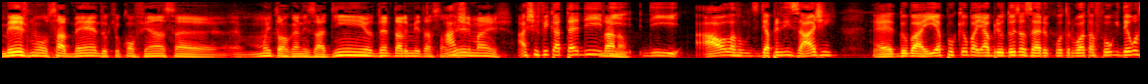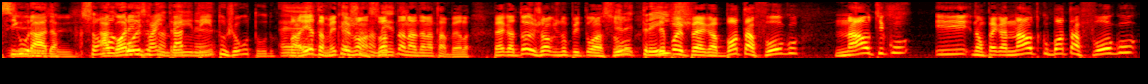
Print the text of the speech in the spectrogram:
Mesmo sabendo que o Confiança é, é muito organizadinho, dentro da limitação acho, dele, mas. Acho que fica até de, de, de, aula, vamos dizer, de aprendizagem é, do Bahia, porque o Bahia abriu 2 a 0 contra o Botafogo e deu uma segurada. Isso, isso. Agora ele vai também, entrar né? atento o jogo todo. É, Bahia também um teve uma sorte danada na tabela. Pega dois jogos no Pituaçu, depois pega Botafogo, Náutico e. Não, pega Náutico, Botafogo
